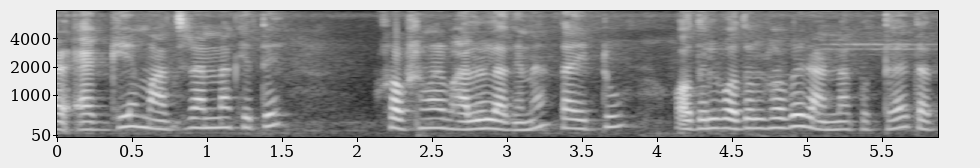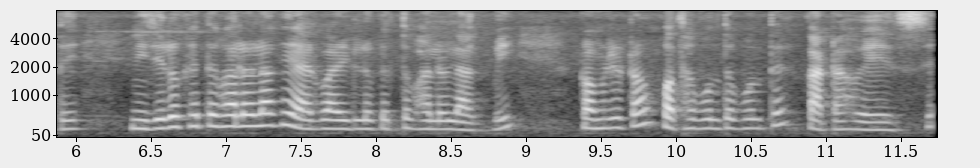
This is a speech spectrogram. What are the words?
আর একঘেয়ে মাছ রান্না খেতে সবসময় ভালো লাগে না, তাই একটু অদল বদলভাবে রান্না করতে হয়, তাতে নিজেরও খেতে ভালো লাগে আর বাড়ির লোকের তো ভালো লাগবেই। টমেটোটাও কথা বলতে বলতে কাটা হয়ে এসছে।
